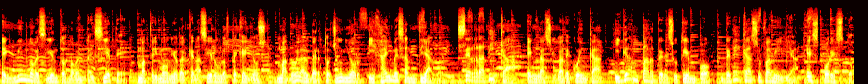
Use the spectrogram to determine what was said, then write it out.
en 1997, matrimonio del que nacieron los pequeños Manuel Alberto Jr. y Jaime Santiago. Se radica en la ciudad de Cuenca y gran parte de su tiempo dedica a su familia. Es por esto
